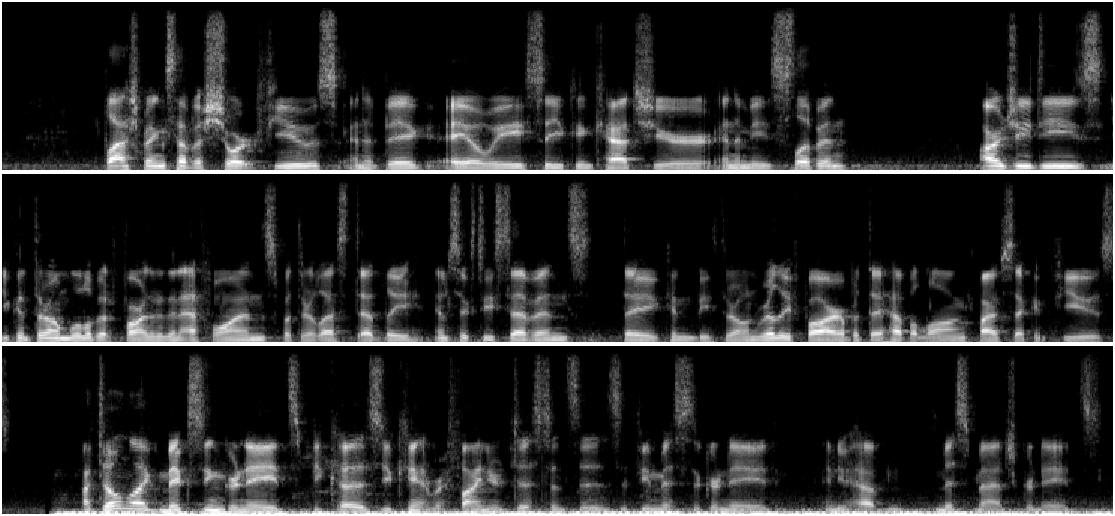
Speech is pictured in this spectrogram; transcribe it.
Flashbangs have a short fuse and a big AoE, so you can catch your enemies slipping. RGDs, you can throw them a little bit farther than F1s, but they're less deadly. M67s, they can be thrown really far, but they have a long 5 second fuse. I don't like mixing grenades because you can't refine your distances if you miss the grenade and you have mismatched grenades.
